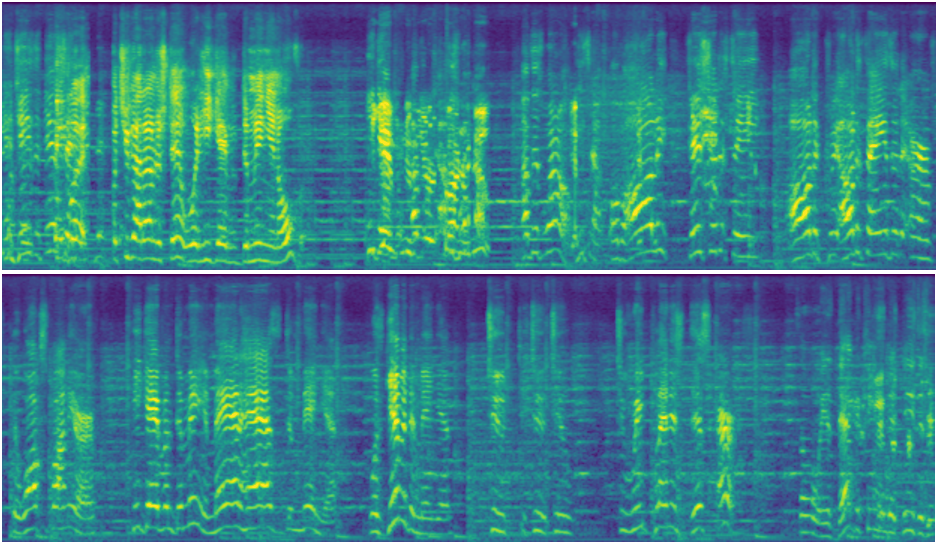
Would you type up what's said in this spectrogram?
And Jesus did Hey, say but but you got to understand what he gave dominion over. he He gave gave of, them of your this cardinal world, will. of this world. Yeah. He said over all the fish of the sea, all the cre- all the things of the earth that walks upon the earth. He gave him dominion. Man has dominion, was given dominion to to to to replenish this earth. So is that the kingdom that Jesus is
